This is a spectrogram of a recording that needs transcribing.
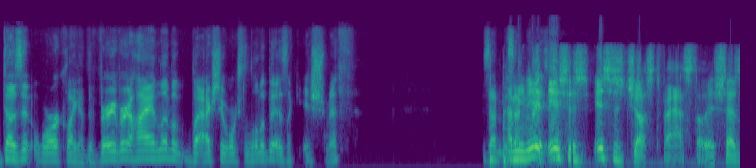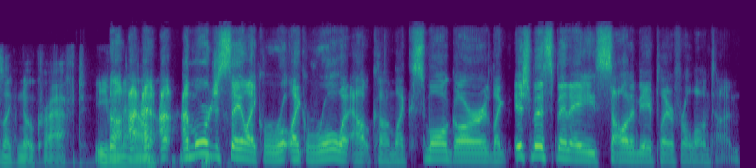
doesn't work like at the very very high end level, but actually works a little bit is like Ish Smith. Is that, is I mean, it, it's just it's just just fast though. It has like no craft even No, now. I, I, I'm more just say like ro- like role and outcome, like small guard. Like Ish Smith's been a solid NBA player for a long time.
